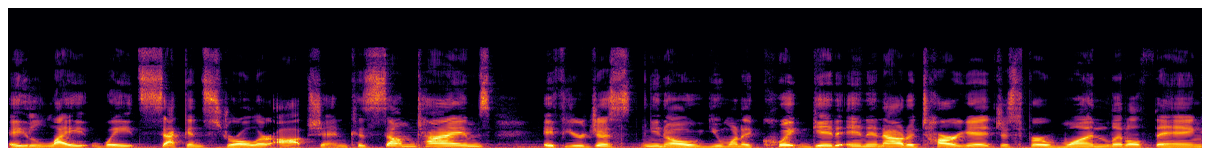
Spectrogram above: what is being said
a lightweight second stroller option because sometimes if you're just, you know, you want to quick get in and out of Target just for one little thing,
